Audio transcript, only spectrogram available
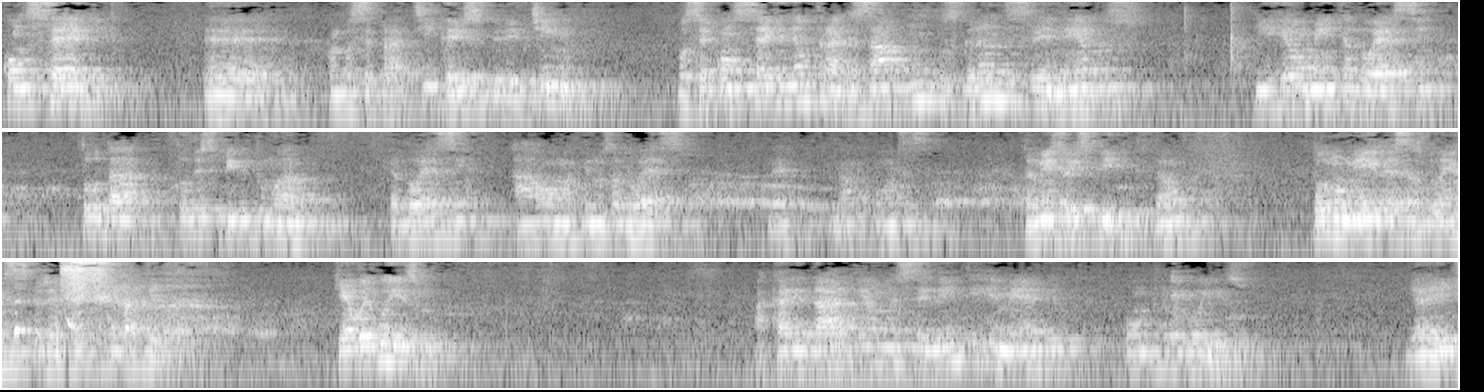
consegue, é, quando você pratica isso direitinho, você consegue neutralizar um dos grandes venenos que realmente adoecem toda, todo espírito humano, que adoecem a alma, que nos adoece. Né? Afinal de contas, também sou espírito, então estou no meio dessas doenças que a gente tem que combater, que é o egoísmo. A caridade é um excelente remédio contra o egoísmo. E aí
